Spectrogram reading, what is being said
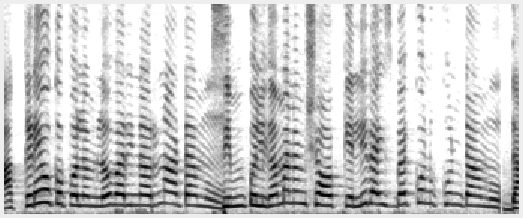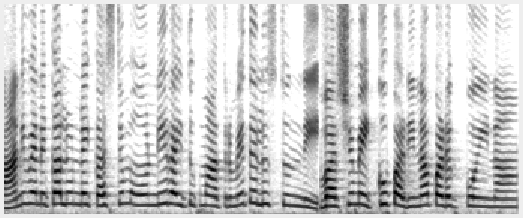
అక్కడే ఒక పొలంలో వరి నారు నాటాము. సింపుల్గా మనం షాప్ కెళ్ళి రైస్ బ్యాగ్ కొనుక్కుంటాము. దాని వెనకాల ఉండే కష్టం ఓన్లీ రైతుకు మాత్రమే తెలుస్తుంది. వర్షం ఎక్కువ పడినా పడకపోయినా.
